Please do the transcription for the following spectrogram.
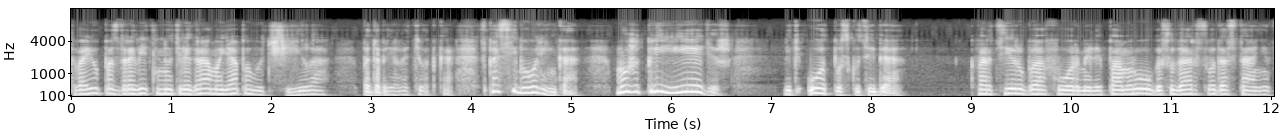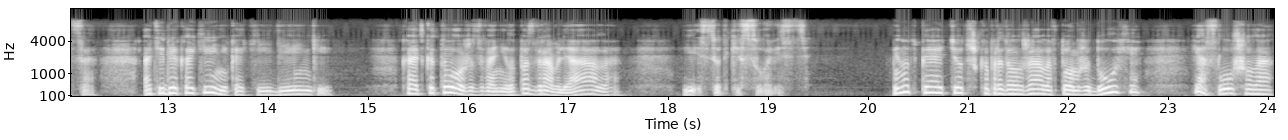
«Твою поздравительную телеграмму я получила», — подобрела тетка. «Спасибо, Оленька. Может, приедешь? Ведь отпуск у тебя. Квартиру бы оформили, помру, государству достанется. А тебе какие-никакие деньги?» Катька тоже звонила, поздравляла. Есть все-таки совесть. Минут пять тетушка продолжала в том же духе. Я слушала,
